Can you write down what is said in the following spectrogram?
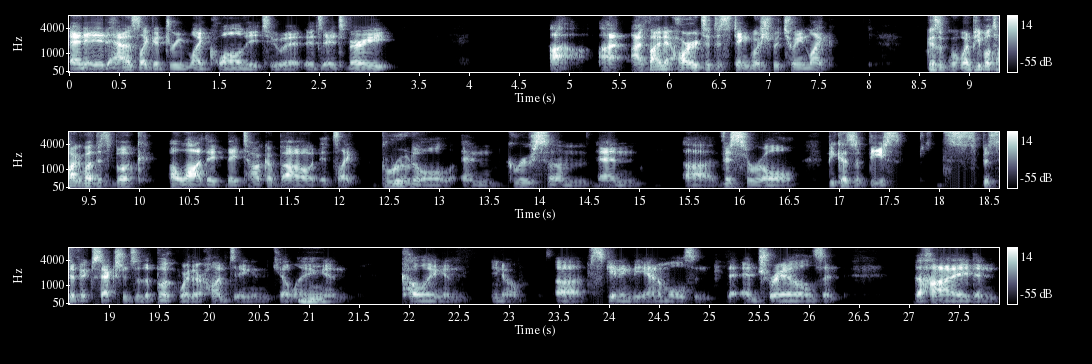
and it has like a dreamlike quality to it it's it's very uh, I, I find it hard to distinguish between like because when people talk about this book a lot. They they talk about it's like brutal and gruesome and uh, visceral because of these specific sections of the book where they're hunting and killing mm-hmm. and culling and you know uh, skinning the animals and the entrails and the hide and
